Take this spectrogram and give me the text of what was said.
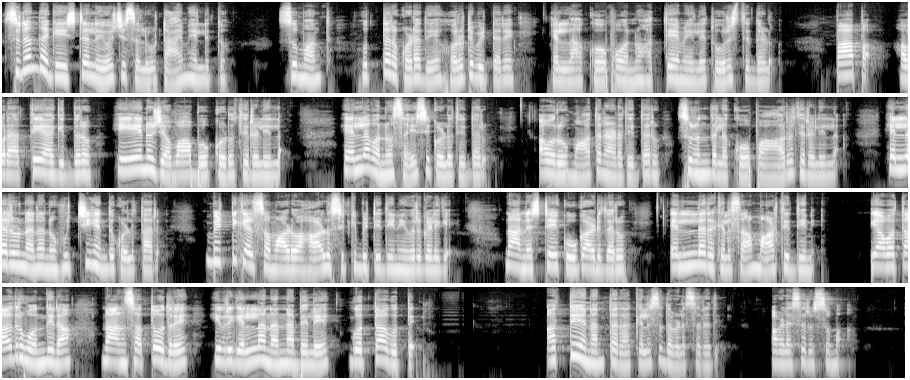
ಸುನಂದಗೆ ಇಷ್ಟೆಲ್ಲ ಯೋಚಿಸಲು ಟೈಮ್ ಎಲ್ಲಿತ್ತು? ಸುಮಂತ್ ಉತ್ತರ ಕೊಡದೆ ಹೊರಟು ಬಿಟ್ಟರೆ ಎಲ್ಲ ಕೋಪವನ್ನು ಅತ್ತೆಯ ಮೇಲೆ ತೋರಿಸ್ತಿದ್ದಳು. ಪಾಪ, ಅವರ ಅತ್ತೆಯಾಗಿದ್ದರೂ ಏನು ಜವಾಬು ಕೊಡುತ್ತಿರಲಿಲ್ಲ. ಎಲ್ಲವನ್ನು ಸಹಿಸಿಕೊಳ್ಳುತ್ತಿದ್ದರು. ಅವರು ಮಾತನಾಡದಿದ್ದರೂ ಸುನಂದಲ ಕೋಪ ಆರುತ್ತಿರಲಿಲ್ಲ. ಎಲ್ಲರೂ ನನ್ನನ್ನು ಹುಚ್ಚಿ ಎಂದುಕೊಳ್ಳುತ್ತಾರೆ. ಬಿಟ್ಟಿ ಕೆಲಸ ಮಾಡುವ ಹಾಳು ಸಿಕ್ಕಿಬಿಟ್ಟಿದ್ದೀನಿ ಇವರುಗಳಿಗೆ. ನಾನೆಷ್ಟೇ ಕೂಗಾಡಿದರೂ ಎಲ್ಲರ ಕೆಲಸ ಮಾಡ್ತಿದ್ದೀನಿ. ಯಾವತ್ತಾದರೂ ಒಂದಿನ ನಾನು ಸತ್ತೋದ್ರೆ ಇವರಿಗೆಲ್ಲ ನನ್ನ ಬೆಲೆ ಗೊತ್ತಾಗುತ್ತೆ. ಅತ್ತೆಯ ನಂತರ ಕೆಲಸದವಳ ಸರದಿ. ಅವಳ ಹೆಸರು ಸುಮ.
